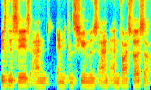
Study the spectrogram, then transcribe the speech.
businesses and end consumers and and vice versa.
